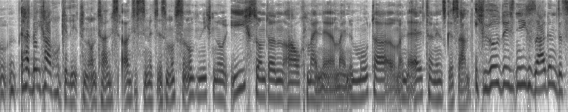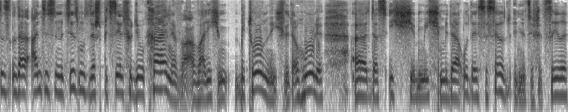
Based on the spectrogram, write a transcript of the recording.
habe ich auch gelitten unter Antisemitismus und nicht nur ich, sondern auch meine meine Mutter, meine Eltern insgesamt. Ich würde nicht sagen, dass es der Antisemitismus der speziell für die Ukraine war, weil ich betone, ich wiederhole, äh, dass ich mich mit der UdSSR identifiziere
